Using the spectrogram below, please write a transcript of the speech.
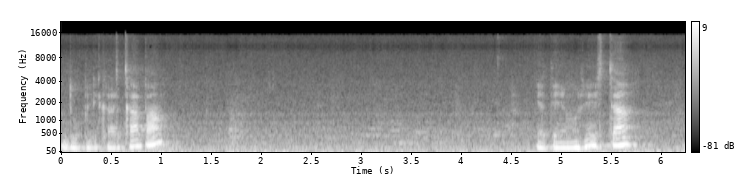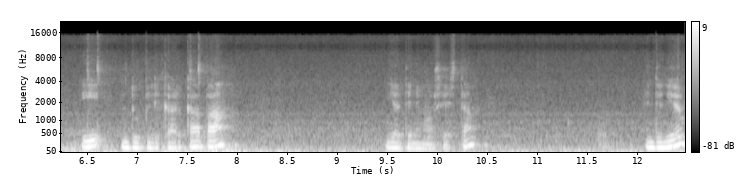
duplicar capa ya tenemos esta y duplicar capa ya tenemos esta ¿entendido?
